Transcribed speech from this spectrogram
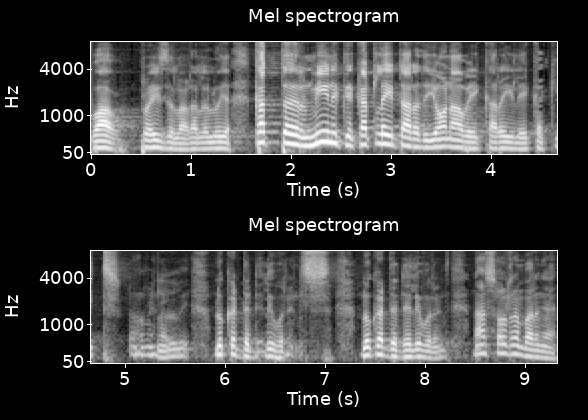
வா ப்ரைஸ் அல்லேலூயா கத்தர் மீனுக்கு கட்டளையிட்டார் அது யோனாவை கரையிலே கக்கிட்டு look at the deliverance look at the deliverance நான் சொல்கிறேன் பாருங்கள்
